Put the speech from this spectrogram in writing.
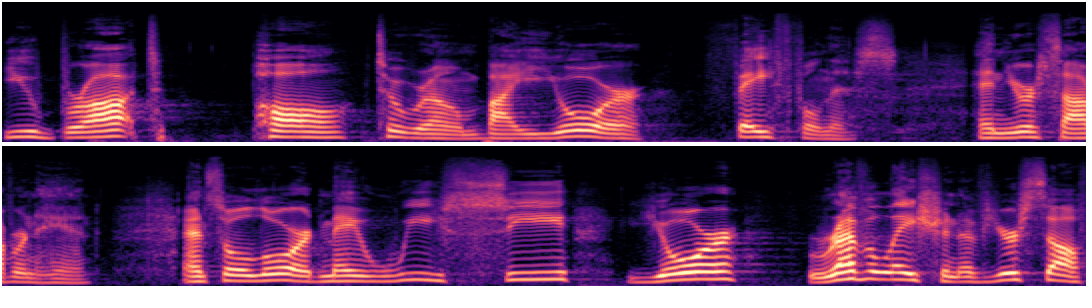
You brought Paul to Rome by your faithfulness and your sovereign hand. And so, Lord, may we see your revelation of yourself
